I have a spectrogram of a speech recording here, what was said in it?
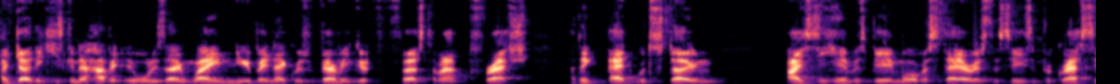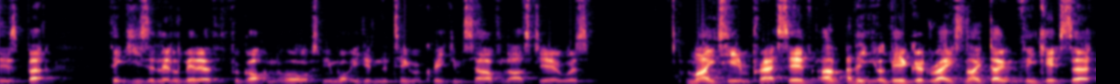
I don't think he's going to have it all his own way. Nube Neg was very good first time out fresh. I think Edward Stone, I see him as being more of a stayer as the season progresses, but I think he's a little bit of a forgotten horse. I mean, what he did in the Tingle Creek himself last year was mighty impressive. Um, I think it'll be a good race, and I don't think it's a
